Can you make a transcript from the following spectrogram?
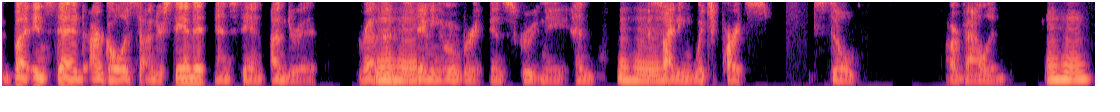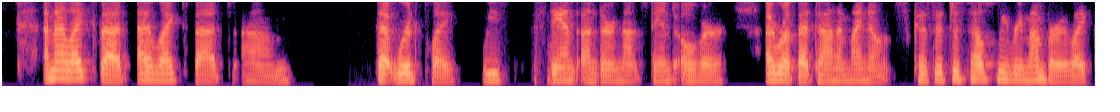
but instead, our goal is to understand it and stand under it rather mm-hmm. than standing over it in scrutiny and mm-hmm. deciding which parts still are valid Mm-hmm. And I liked that. I liked that um, that wordplay. We stand mm-hmm. under, not stand over. I wrote that down in my notes because it just helps me remember, like,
